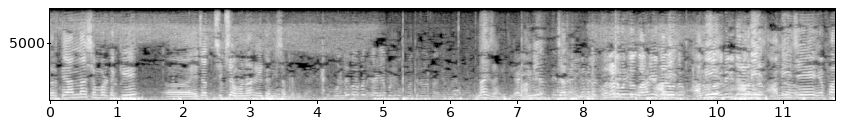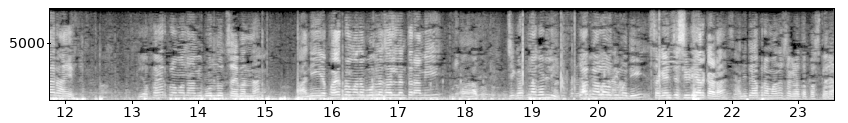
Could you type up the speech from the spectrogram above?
तर त्यांना शंभर टक्के ह्याच्यात शिक्षा होणार हे त्यांनी शब्द दिला. मुंडेबाबत काही आपण मुख्यमंत्र्यांना सांगितलं नाही सांगितलं. आम्ही आम्ही आम्ही आम्ही जे एफ आय आर आहेत एफ आय आर प्रमाणे आम्ही बोललो साहेबांना. आणि एफ आय आर प्रमाणे बोलणं झाल्यानंतर आम्ही अं, जी घटना घडली त्या कालावधीमध्ये सगळ्यांचे सीडीआर काढा आणि त्याप्रमाणे सगळा तपास करा.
